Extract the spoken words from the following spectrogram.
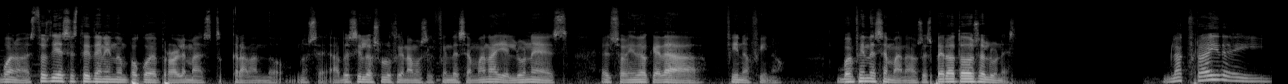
Bueno, estos días estoy teniendo un poco de problemas grabando. No sé, a ver si lo solucionamos el fin de semana y el lunes el sonido queda fino, fino. Buen fin de semana, os espero a todos el lunes. Black Friday.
